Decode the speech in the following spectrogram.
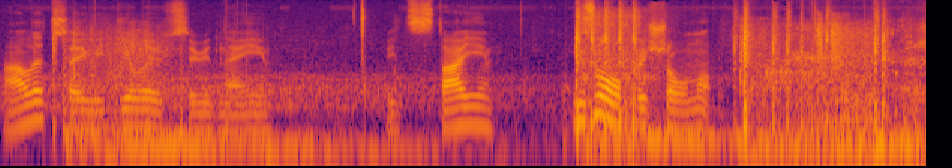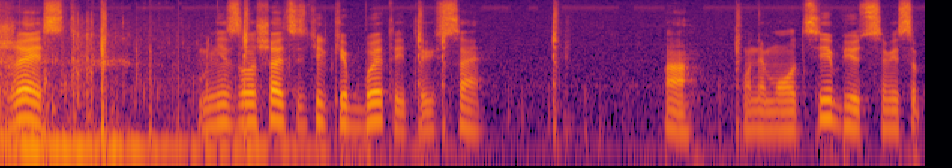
Але цей відділився від неї. Від стаї. І знову прийшов, ну. Жесть. Мені залишається тільки битий, то й все. А, вони молодці, б'ють самі себе.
